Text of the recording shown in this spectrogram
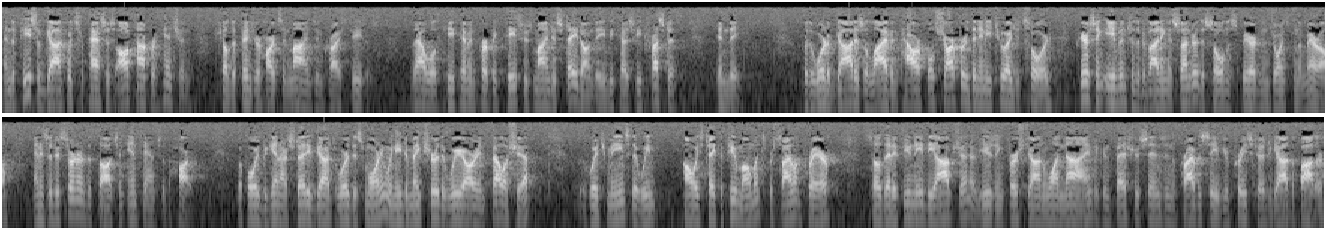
And the peace of God, which surpasses all comprehension, shall defend your hearts and minds in Christ Jesus. Thou wilt keep him in perfect peace whose mind is stayed on thee, because he trusteth in thee. For the word of God is alive and powerful, sharper than any two-edged sword, piercing even to the dividing asunder the soul and the spirit and the joints from the marrow, and is a discerner of the thoughts and intents of the heart. Before we begin our study of God's Word this morning, we need to make sure that we are in fellowship, which means that we always take a few moments for silent prayer so that if you need the option of using 1 John 1 9 to confess your sins in the privacy of your priesthood to God the Father,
